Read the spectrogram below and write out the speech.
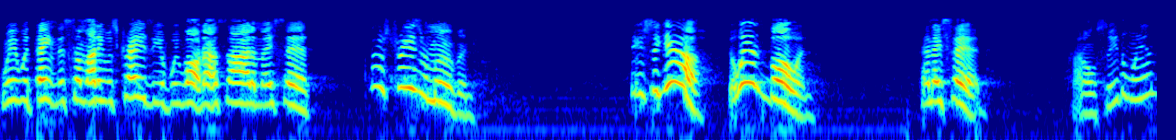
We would think that somebody was crazy if we walked outside and they said, those trees are moving. And you said, yeah, the wind's blowing. And they said, I don't see the wind.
